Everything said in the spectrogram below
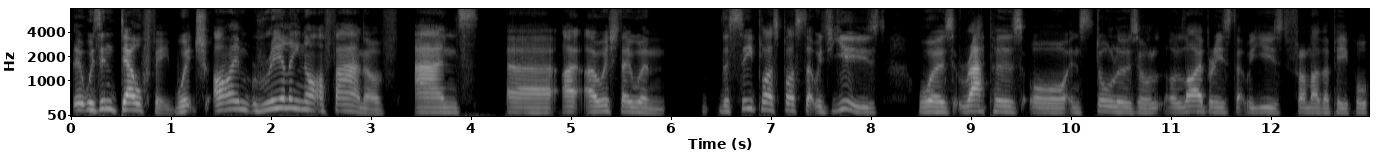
it was in Delphi, which I'm really not a fan of, and uh, I, I wish they wouldn't. The C++ that was used was wrappers or installers or, or, libraries that were used from other people.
